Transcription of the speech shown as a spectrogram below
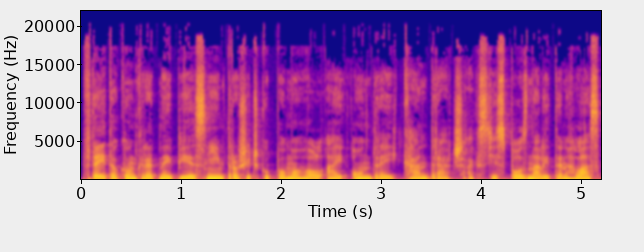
V tejto konkrétnej piesni im trošičku pomohol aj Ondrej Kandrač, ak ste spoznali ten hlas.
